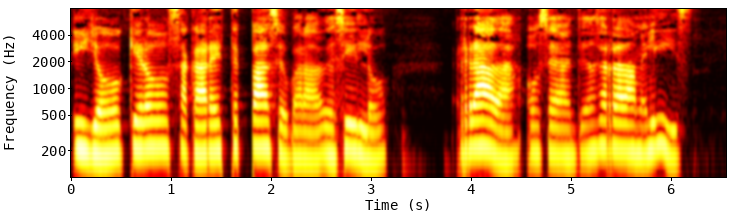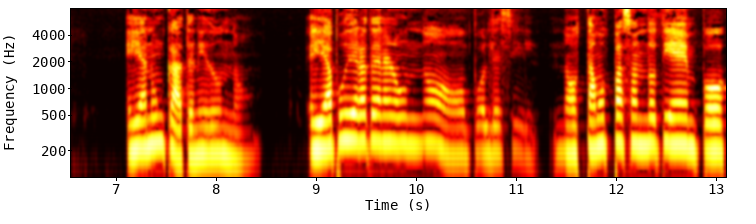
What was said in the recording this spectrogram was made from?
y yo quiero sacar este espacio para decirlo, Rada, o sea, entiéndase Rada Melis, ella nunca ha tenido un no. Ella pudiera tener un no por decir, no estamos pasando tiempo,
